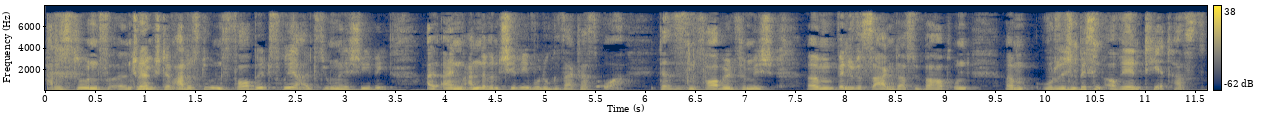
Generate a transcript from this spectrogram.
Hattest du ein, Entschuldigung, ja. Steff, hattest du ein Vorbild früher als junger Schiri? Einen anderen Schiri, wo du gesagt hast, oh, das ist ein Vorbild für mich, ähm, wenn du das sagen darfst überhaupt, und ähm, wo du dich ein bisschen orientiert hast?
